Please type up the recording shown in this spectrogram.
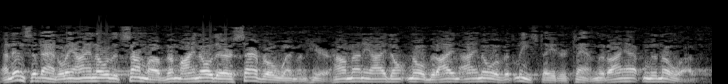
And incidentally, I know that some of them, I know there are several women here. How many I don't know, but I, I know of at least eight or ten that I happen to know of.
